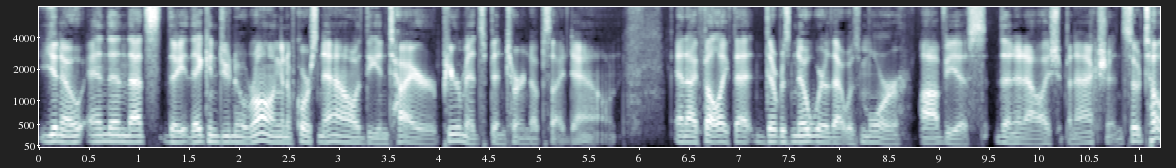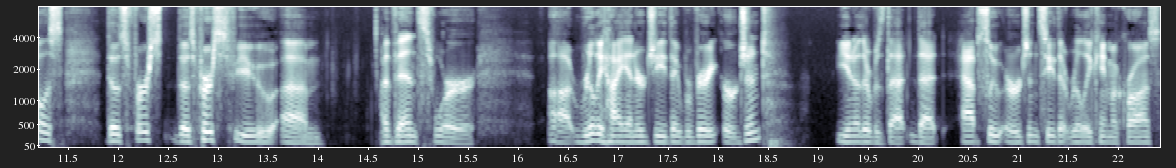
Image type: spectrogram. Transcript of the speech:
you know, and then that's they they can do no wrong. And of course now the entire pyramid's been turned upside down. And I felt like that there was nowhere that was more obvious than an allyship in action. So tell us those first those first few um, events were uh, really high energy. They were very urgent. You know, there was that that absolute urgency that really came across.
